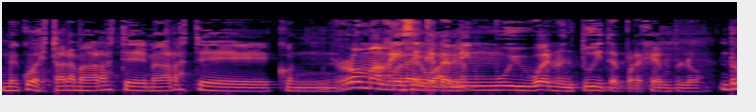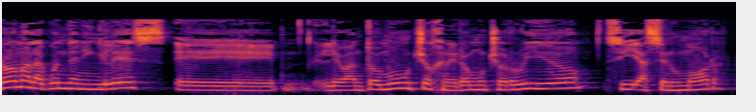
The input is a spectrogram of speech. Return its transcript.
me cuesta, ahora me agarraste, me agarraste con... Roma me dice que también muy bueno en Twitter, por ejemplo. Roma, la cuenta en inglés, eh, levantó mucho, generó mucho ruido, sí, hacen humor,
